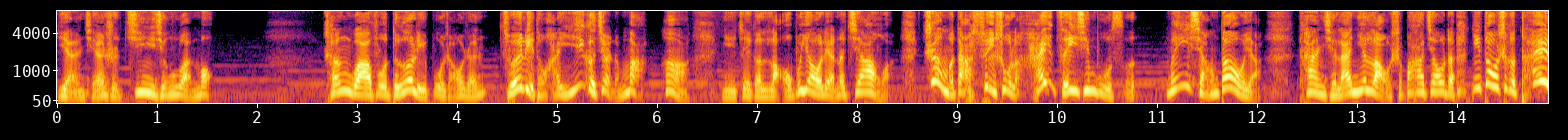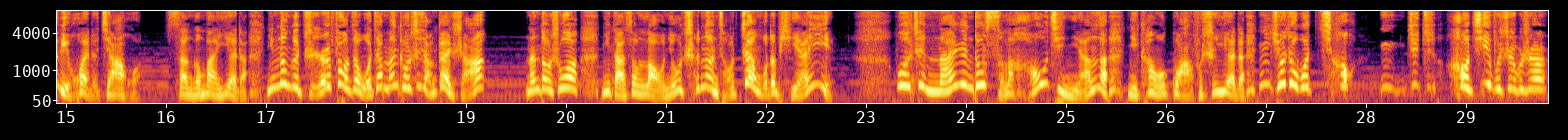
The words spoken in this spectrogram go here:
眼前是金星乱冒。陈寡妇得理不饶人，嘴里头还一个劲儿的骂：“哈，你这个老不要脸的家伙，这么大岁数了还贼心不死！没想到呀，看起来你老实巴交的，你倒是个胎里坏的家伙。三更半夜的，你弄个纸人放在我家门口是想干啥？难道说你打算老牛吃嫩草，占我的便宜？”我这男人都死了好几年了，你看我寡妇失业的，你觉着我好，你这这好欺负是不是？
